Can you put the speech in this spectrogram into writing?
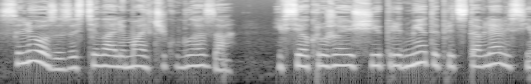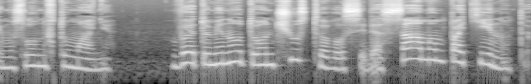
Слезы застилали мальчику глаза, и все окружающие предметы представлялись ему словно в тумане – в эту минуту он чувствовал себя самым покинутым,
